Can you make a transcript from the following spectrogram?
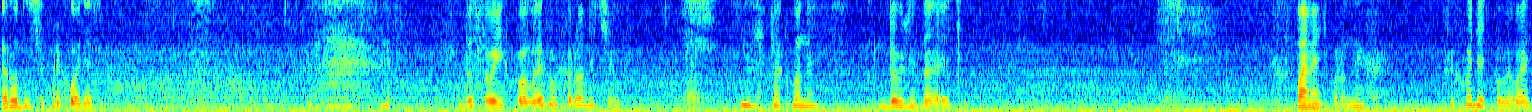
Родичі приходять до своїх полеглих родичів. Ось так вони доглядають. В пам'ять про них приходять, поливають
